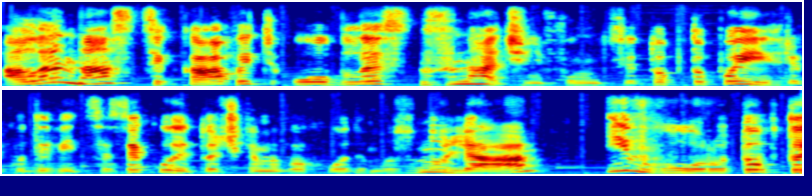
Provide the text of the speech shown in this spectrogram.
Але нас цікавить область значень функції. Тобто по y, дивіться, з якої точки ми виходимо? З нуля і вгору. Тобто,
